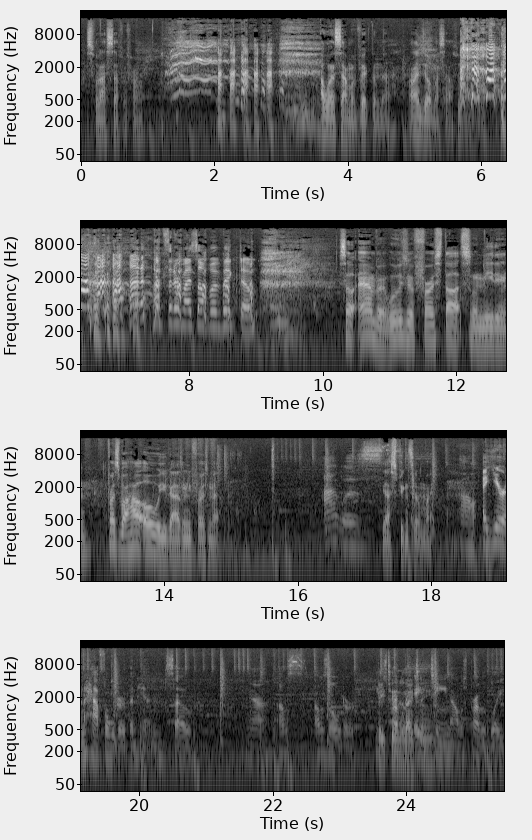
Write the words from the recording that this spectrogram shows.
that's what I suffer from. I wouldn't say I'm a victim now. I enjoy myself. I don't consider myself a victim. so Amber, what was your first thoughts when meeting? First of all, how old were you guys when you first met? I was Yeah, speaking to the mic. Oh, a year and a half older than him, so yeah, I was I was older. He 18 and probably 19? 18. I was probably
